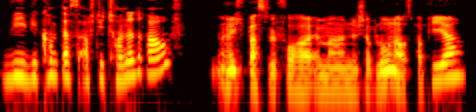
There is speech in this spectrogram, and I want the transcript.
wie, wie kommt das auf die Tonne drauf? Ich bastel vorher immer eine Schablone aus Papier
